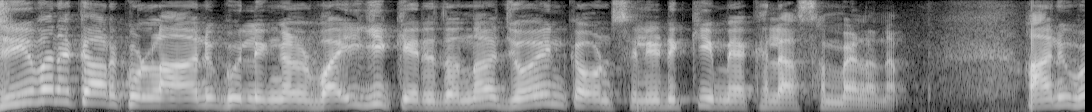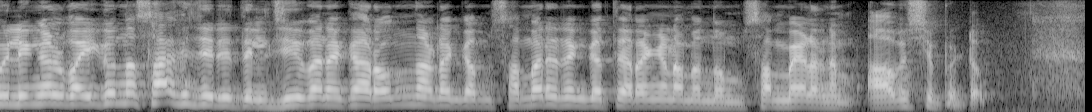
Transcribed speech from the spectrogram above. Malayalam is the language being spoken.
ജീവനക്കാർക്കുള്ള ആനുകൂല്യങ്ങൾ വൈകിക്കരുതെന്ന് ജോയിന്റ് കൗൺസിൽ ഇടുക്കി മേഖലാ സമ്മേളനം. ആനുകൂല്യങ്ങൾ വൈകുന്ന സാഹചര്യത്തിൽ ജീവനക്കാർ ഒന്നടങ്കം സമരരംഗത്ത് ഇറങ്ങണമെന്നും സമ്മേളനം ആവശ്യപ്പെട്ടു.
